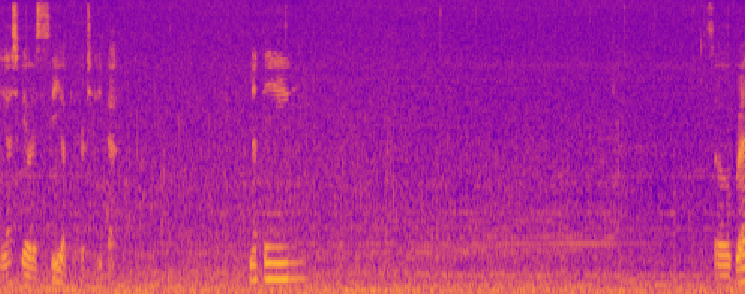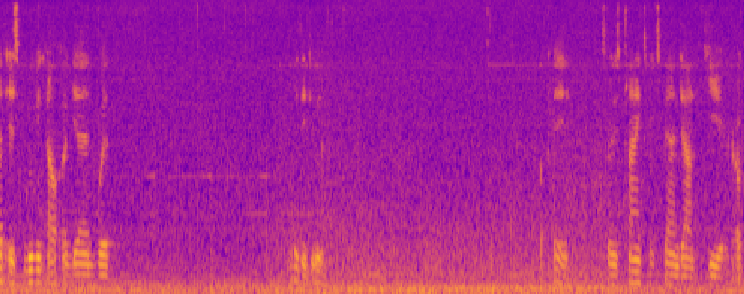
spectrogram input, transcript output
He has to be able to see up there to do that. Nothing. So red is moving out again with what is he doing? Okay, so he's planning to expand down here. Okay,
